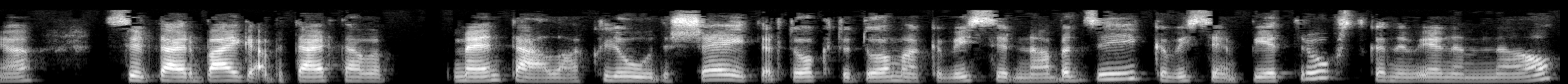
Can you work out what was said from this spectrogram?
Ja? Tas ir tā ir baigā, bet tā ir tava mentālā kļūda šeit ar to, ka tu domā, ka visi ir nabadzīgi, ka visiem pietrūkst, ka nevienam nav,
